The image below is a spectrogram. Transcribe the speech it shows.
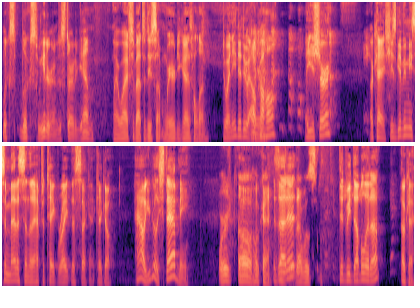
looks looks sweeter and just start again. My wife's about to do something weird. You guys, hold on. Do I need to do Oh, yeah. alcohol? Are you sure? Okay, she's giving me some medicine that I have to take right this second. Okay, go. Ow, you really stabbed me. Where? Oh, okay. Is that it? That was. Did we double it up? Okay.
